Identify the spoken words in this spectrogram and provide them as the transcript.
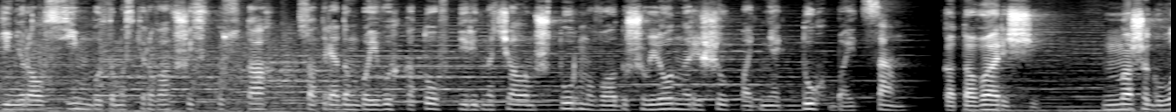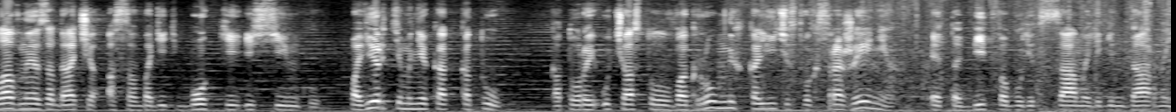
Генерал Симба, замаскировавшись в кустах с отрядом боевых котов перед началом штурма, воодушевленно решил поднять дух бойцам. Котоварищи, наша главная задача освободить Бокки и Симку. Поверьте мне как коту, который участвовал в огромных количествах сражениях, эта битва будет самой легендарной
